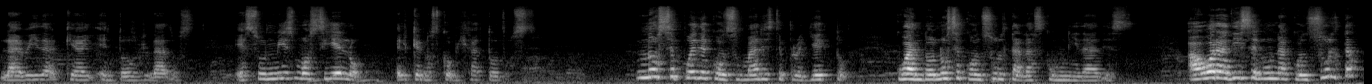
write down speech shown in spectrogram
la vida que hay en todos lados. Es un mismo cielo el que nos cobija a todos. No se puede consumar este proyecto cuando no se consulta a las comunidades. Ahora dicen una consulta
